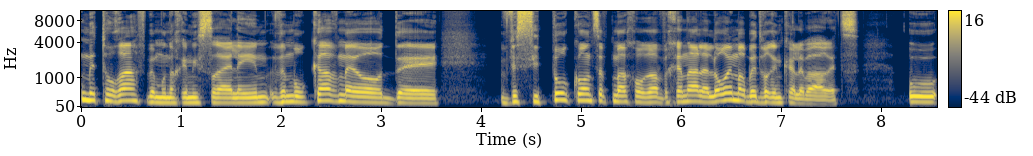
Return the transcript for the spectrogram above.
מטורף במונחים ישראליים, ומורכב מאוד, אה, וסיפור קונספט מאחוריו וכן הלאה, לא רואים הרבה דברים כאלה בארץ. הוא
